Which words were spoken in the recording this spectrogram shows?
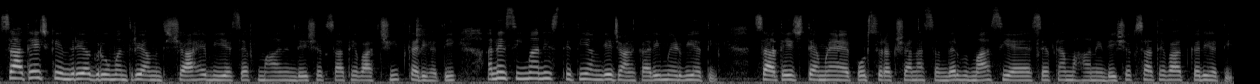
સાથે જ કેન્દ્રીય ગૃહમંત્રી અમિત શાહે બીએસએફ મહાનિદેશક સાથે વાતચીત કરી હતી અને સીમાની સ્થિતિ અંગે જાણકારી મેળવી હતી. સાથે જ તેમણે એરપોર્ટ સુરક્ષાના સંદર્ભમાં સીઆઈએસએફના મહાનિદેશક સાથે વાત કરી હતી.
